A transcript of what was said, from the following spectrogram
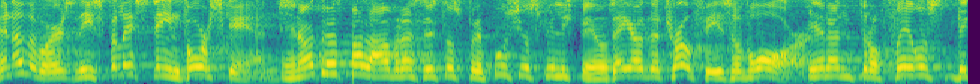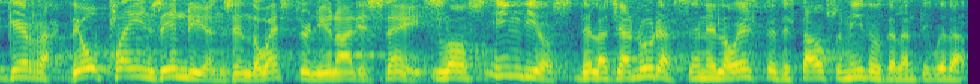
In other words, these Philistine foreskins, En otras palabras, estos prepucios filisteos they are the trophies of war. eran trofeos de guerra. The old Plains Indians in the western United States Los indios de las llanuras en el oeste de Estados Unidos de la antigüedad.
